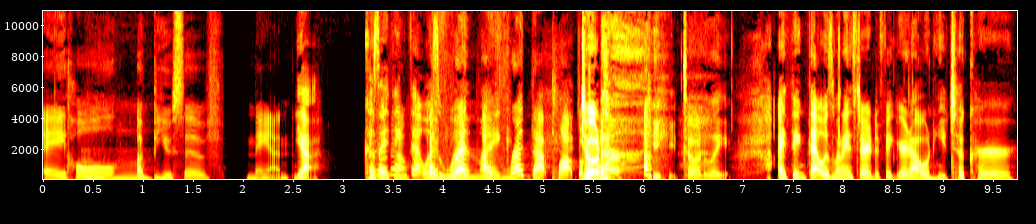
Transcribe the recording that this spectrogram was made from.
a-hole Mhm. abusive man. yeah because I, don't think that was I've when read, like I've read that plot before. Totally. totally. I think that was when I started to figure it out when he took her.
